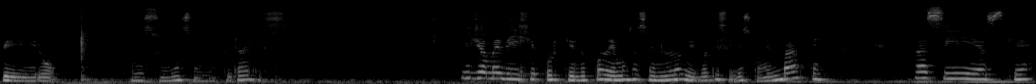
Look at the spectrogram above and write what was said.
pero mis uñas son naturales. Y yo me dije, ¿por qué no podemos hacer los mismos diseños con esmalte? Así es que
